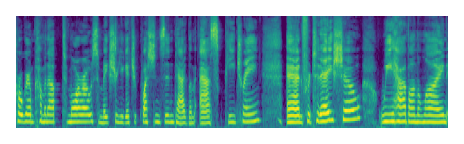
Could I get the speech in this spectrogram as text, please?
program coming up tomorrow, so make sure you get your questions in. Tag them Ask P Train. And for today's show, we have on the line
